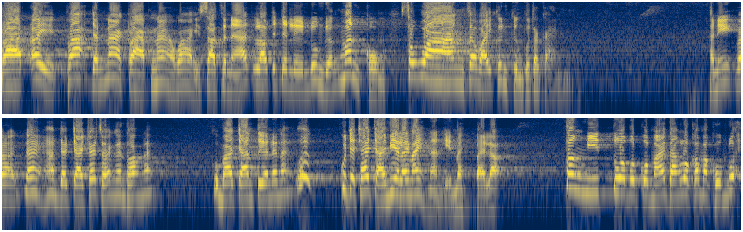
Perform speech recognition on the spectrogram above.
กราบไอ้พระจะหน้ากราบหน้าไหว้ศาสนาเราจะเจริญรุ่งเรืองมั่นคง สว่างสวัยขึ้นกึ่งพุทธกาลอันนี้ว่าได้ห้ามจะจ่ายใช้สอยเงินทองนะครูบาอาจารย์เตือนแล้วนะเอ้ยกูจะใช้จ่ายมีอะไรไหมนั่นเห็นไหมไปแล้ว ต้องมีตัวบทกฎหมายทางโลกเข้ามาคุมด้วย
